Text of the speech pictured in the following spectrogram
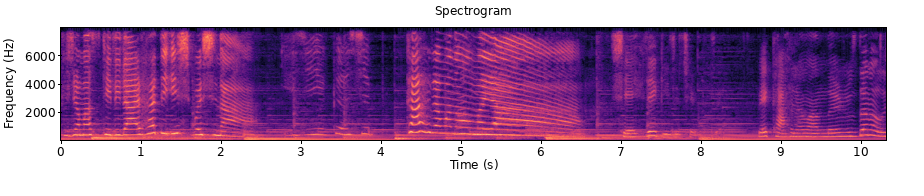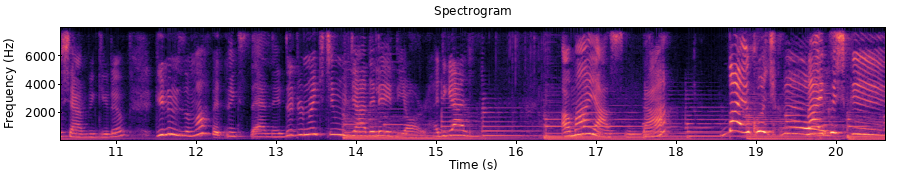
Pijama askeriler hadi iş başına. Geri çekti. Ve kahramanlarımızdan oluşan bir grup günümüzü mahvetmek isteyenleri durdurmak için mücadele ediyor. Hadi gel. Amaya aslında baykuş kız. Baykuş kız.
